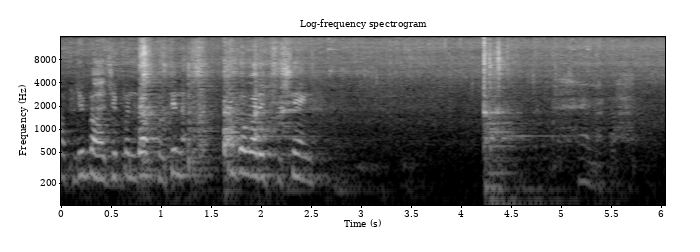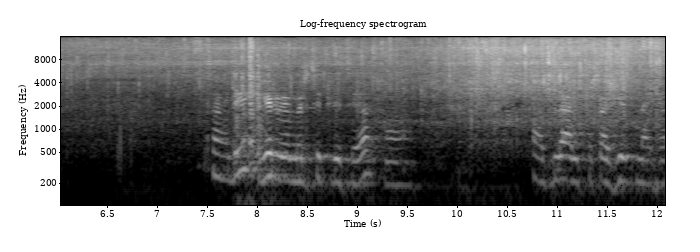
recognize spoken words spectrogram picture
आपली भाजी पण दाखवते ना गवारीची शेंग हे बघा. चांगली हिरव्या मिरचीतलीच आहे हां. आज लाल काय घेत नाही हे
